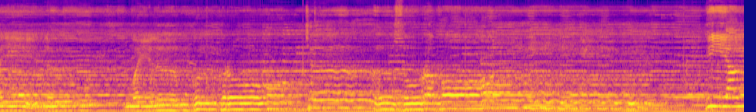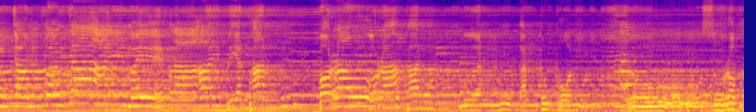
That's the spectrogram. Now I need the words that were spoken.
ไม่ลืม ไม่ลืมคุณครูชื่อสุรพลยังจำฟังใจไม่กลายเปลี่ยนพัน ก็เรารักกัน เหมือนกันทุกคนครูสุรพ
